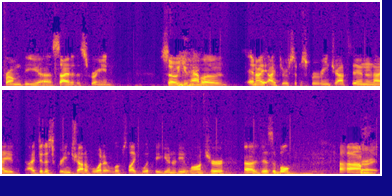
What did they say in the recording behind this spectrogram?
from the uh, side of the screen. So you have a and I, I threw some screenshots in, and I, I did a screenshot of what it looks like with the Unity launcher uh, visible. Um, all right.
